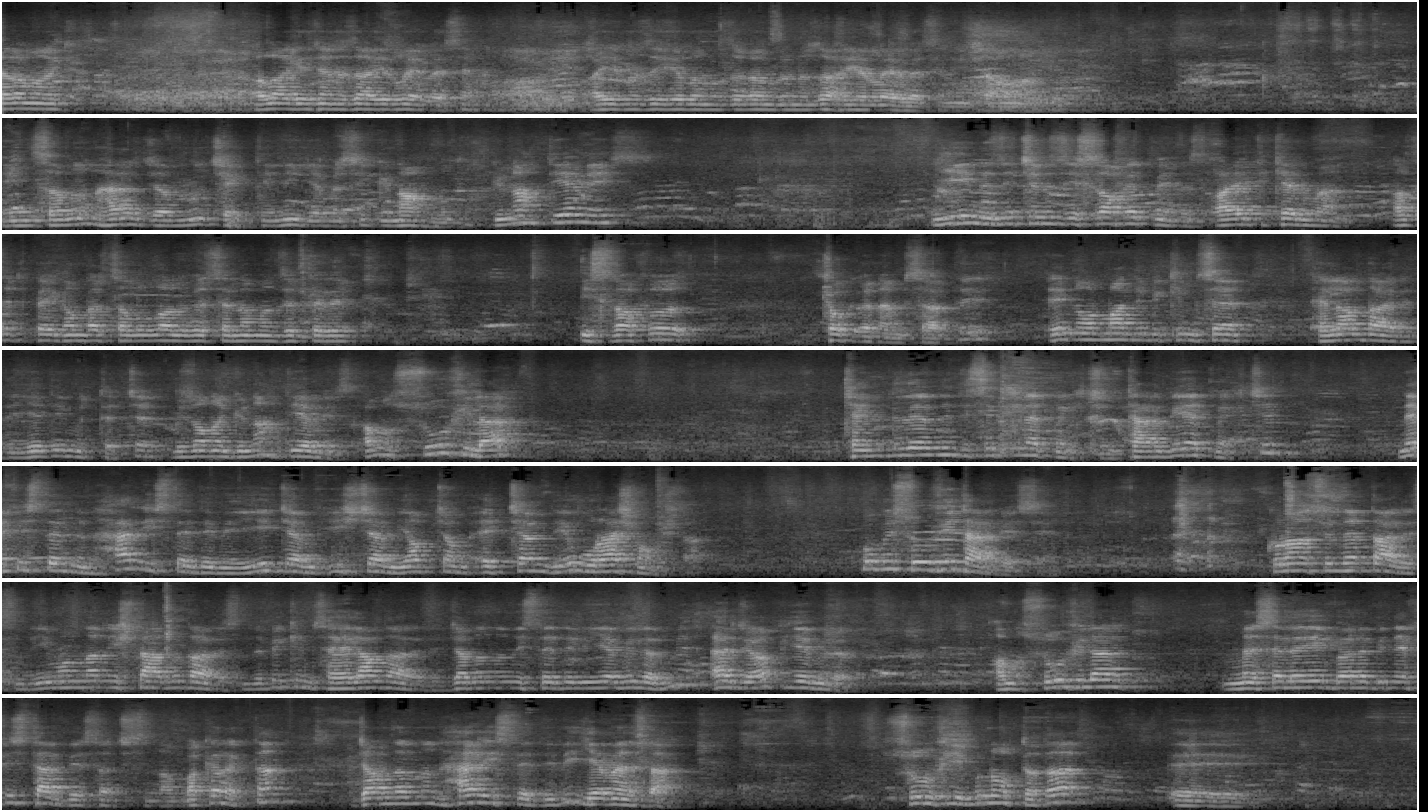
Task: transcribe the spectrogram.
Selamünaleyküm. Allah gecenizi hayırlı eylesin. Ayınızı, yılınızı, ömrünüzü hayırlı eylesin inşallah. İnsanın her canını çektiğini yemesi günah mıdır? Günah diyemeyiz. Yiyiniz, içiniz, israf etmeyiniz. Ayet-i Kerime, Hz. Peygamber sallallahu aleyhi ve sellem Hazretleri israfı çok önemserdi. E normalde bir kimse helal dairede yediği müddetçe biz ona günah diyemeyiz. Ama sufiler kendilerini disiplin etmek için, terbiye etmek için nefislerinin her istediğini yiyeceğim, içeceğim, yapacağım, edeceğim diye uğraşmamışlar. Bu bir sufi terbiyesi. Kur'an sünnet dairesinde, imanların iştihadı dairesinde bir kimse helal dairede canının istediğini yiyebilir mi? Er cevap yiyebilir. Ama sufiler meseleyi böyle bir nefis terbiyesi açısından bakaraktan canlarının her istediğini yemezler. Sufi bu noktada e,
